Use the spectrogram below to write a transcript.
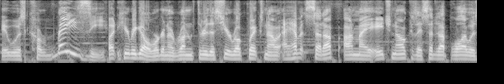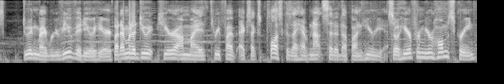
It was crazy. But here we go. We're going to run through this here real quick. Now, I have it set up on my H now because I set it up while I was doing my review video here, but I'm going to do it here on my 35XX Plus because I have not set it up on here yet. So here from your home screen,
